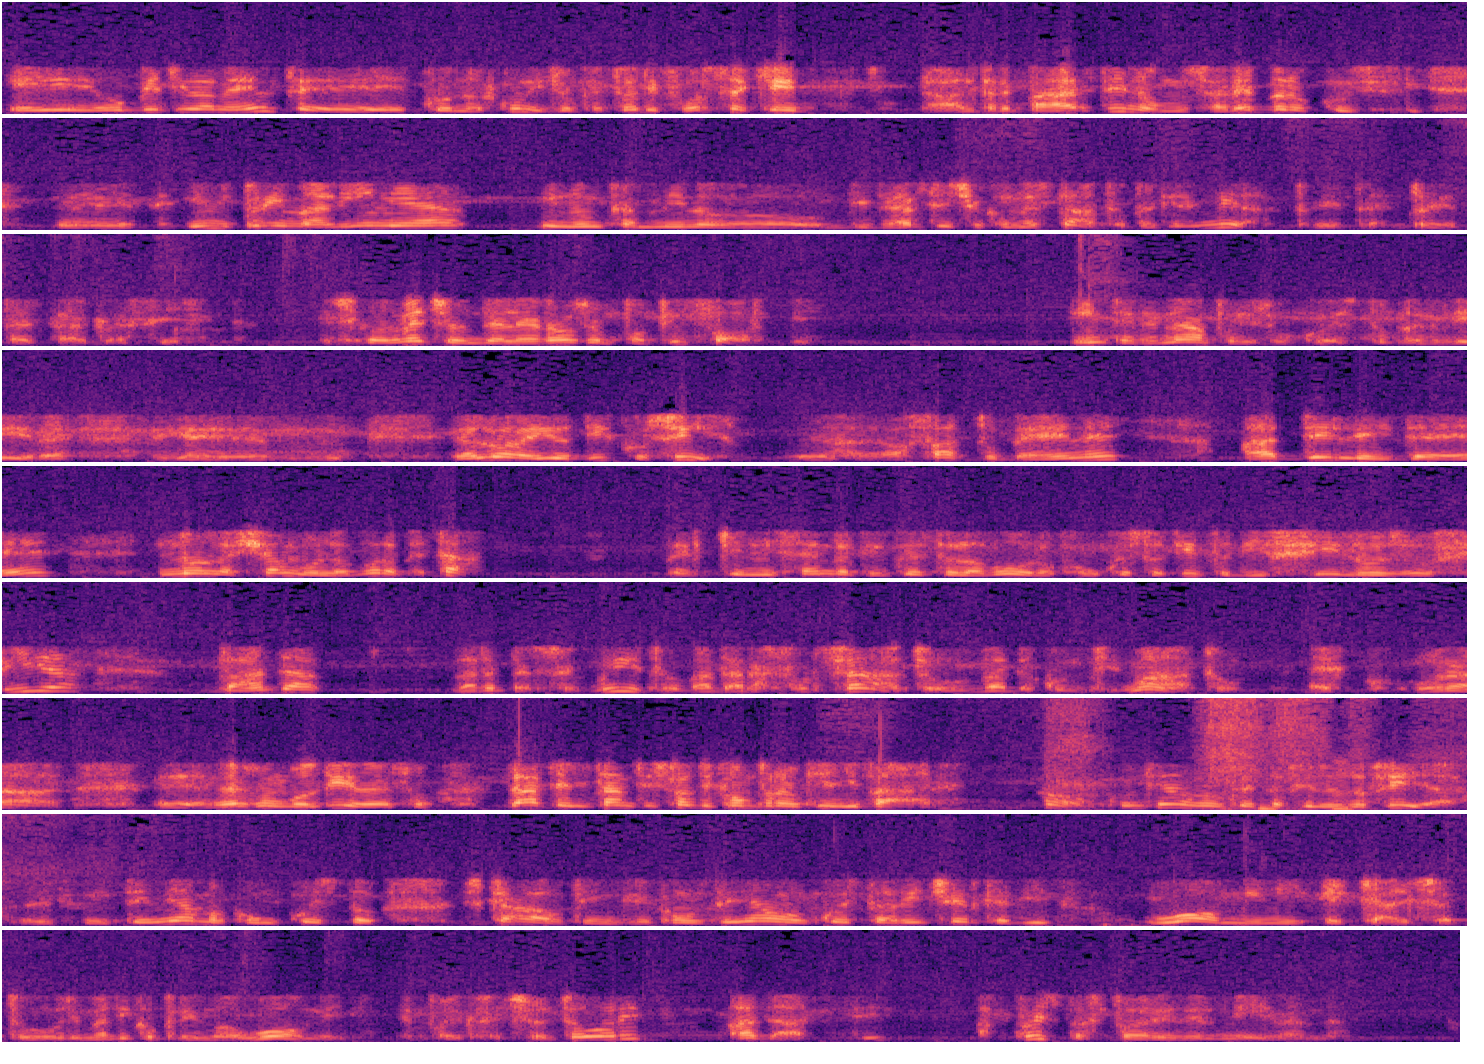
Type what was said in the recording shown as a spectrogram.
E obiettivamente con alcuni giocatori forse che da altre parti non sarebbero così eh, in prima linea in un cammino vertice come è stato, perché il Milan è testa alla classifica. E secondo me c'è delle rose un po' più forti. Inter e Napoli su questo per dire. E, e allora io dico sì, eh, ha fatto bene, ha delle idee, non lasciamo un lavoro a metà, perché mi sembra che questo lavoro con questo tipo di filosofia vada, vada perseguito, vada rafforzato, vada continuato. Ecco, ora eh, adesso non vuol dire adesso dategli tanti soldi comprano chi gli pare. No, continuiamo con questa filosofia, continuiamo con questo scouting, continuiamo con questa ricerca di uomini e calciatori, ma dico prima uomini e poi calciatori adatti a questa storia del Milan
